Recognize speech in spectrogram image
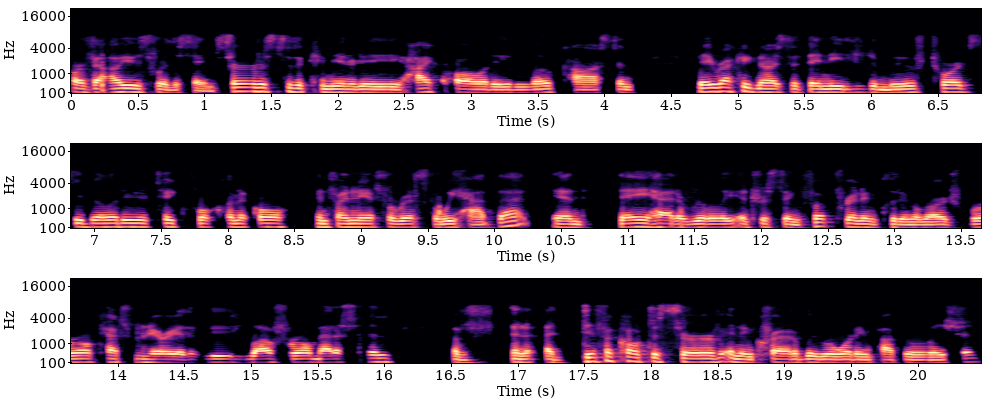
our values were the same service to the community, high quality, low cost. And they recognized that they needed to move towards the ability to take full clinical and financial risk. And we had that. And they had a really interesting footprint, including a large rural catchment area that we love rural medicine, of an, a difficult to serve and incredibly rewarding population.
